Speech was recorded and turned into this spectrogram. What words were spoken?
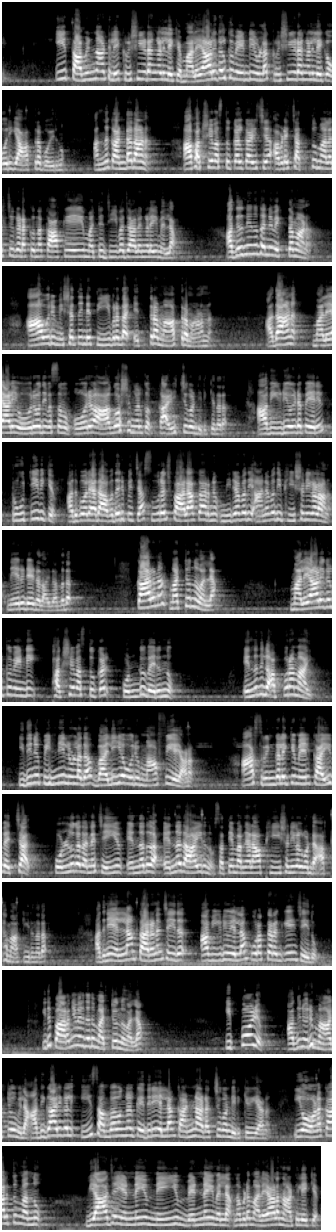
ഈ തമിഴ്നാട്ടിലെ കൃഷിയിടങ്ങളിലേക്ക് മലയാളികൾക്ക് വേണ്ടിയുള്ള കൃഷിയിടങ്ങളിലേക്ക് ഒരു യാത്ര പോയിരുന്നു. അന്ന് കണ്ടതാണ്. ആ ഭക്ഷ്യവസ്തുക്കൾ കഴിച്ച് അവിടെ ചത്തു മലച്ചു കിടക്കുന്ന കാക്കയെയും മറ്റ് ജീവജാലങ്ങളെയും എല്ലാം. അതിൽ നിന്ന് തന്നെ വ്യക്തമാണ് ആ ഒരു വിഷത്തിന്റെ തീവ്രത എത്ര മാത്രമാണെന്ന് അതാണ് മലയാളി ഓരോ ദിവസവും ഓരോ ആഘോഷങ്ങൾക്കും കഴിച്ചുകൊണ്ടിരിക്കുന്നത്. ആ വീഡിയോയുടെ പേരിൽ ട്രൂ ടി വിക്കും അതുപോലെ അത് അവതരിപ്പിച്ച സൂരജ് പാലാക്കാരനും നിരവധി അനവധി ഭീഷണികളാണ് നേരിടേണ്ടതായി വന്നത്. കാരണം മറ്റൊന്നുമല്ല മലയാളികൾക്ക് വേണ്ടി ഭക്ഷ്യവസ്തുക്കൾ കൊണ്ടുവരുന്നു എന്നതിൽ അപ്പുറമായി ഇതിനു പിന്നിലുള്ളത് വലിയ ഒരു മാഫിയയാണ്. ആ ശൃംഖലയ്ക്ക് മേൽ കൈവച്ചാൽ പൊള്ളുക തന്നെ ചെയ്യും എന്നത് എന്നതായിരുന്നു സത്യം പറഞ്ഞാൽ ആ ഭീഷണികൾ കൊണ്ട് അർത്ഥമാക്കിയിരുന്നത്. അതിനെ എല്ലാം തരണം ചെയ്ത് ആ വീഡിയോ എല്ലാം പുറത്തിറക്കുകയും ചെയ്തു. ഇത് പറഞ്ഞു വരുന്നത് മറ്റൊന്നുമല്ല. ഇപ്പോഴും അതിനൊരു മാറ്റവുമില്ല. അധികാരികൾ ഈ സംഭവങ്ങൾക്കെതിരെയെല്ലാം കണ്ണടച്ചുകൊണ്ടിരിക്കുകയാണ്. ഈ ഓണക്കാലത്തും വന്നു. വ്യാജ എണ്ണയും നെയ്യും വെണ്ണയുമെല്ലാം നമ്മുടെ മലയാള നാട്ടിലേക്ക്.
